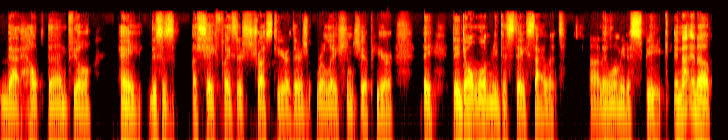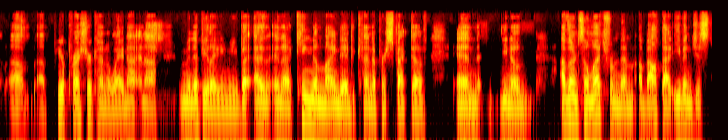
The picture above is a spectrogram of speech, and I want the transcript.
that helped them feel hey this is a safe place. There's trust here. There's relationship here. They they don't want me to stay silent. Uh, they want me to speak and not in a, a, a, peer pressure kind of way not in a manipulating me but as, in a kingdom minded kind of perspective. And you know I've learned so much from them about that. Even just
